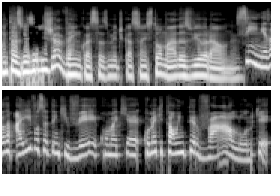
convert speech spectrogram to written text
Muitas vezes eles já vêm com essas medicações tomadas via oral, né? Sim, exatamente. Aí você tem que ver como é que é, como é que tá o intervalo, porque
